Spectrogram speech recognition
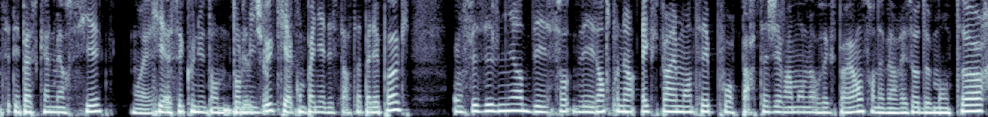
C'était Pascal Mercier, qui est assez connu dans, dans le milieu, qui accompagnait des startups à l'époque. On faisait venir des, des entrepreneurs expérimentés pour partager vraiment leurs expériences. On avait un réseau de mentors.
